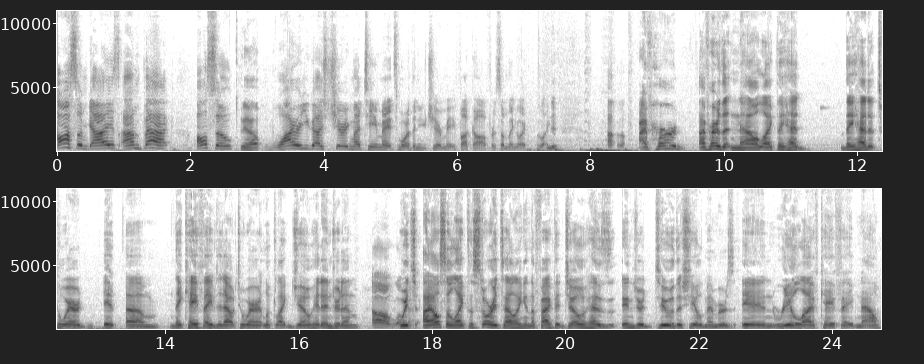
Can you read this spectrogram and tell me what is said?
awesome guys, I'm back. Also, Yep. why are you guys cheering my teammates more than you cheer me? Fuck off, or something like like. Yeah. Uh, uh, I've heard I've heard that now like they had they had it to where it um they kayfabed it out to where it looked like Joe had injured him. oh, okay. Which I also like the storytelling and the fact that Joe has injured two of the Shield members in real life kayfabe now.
